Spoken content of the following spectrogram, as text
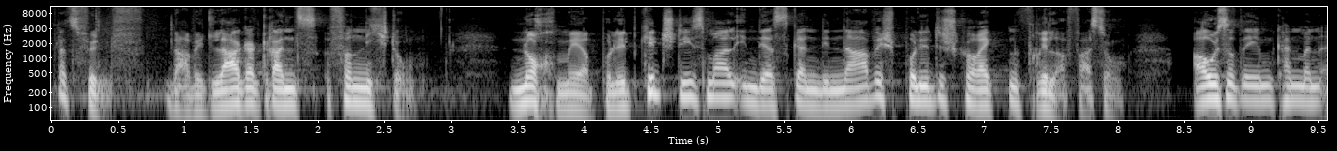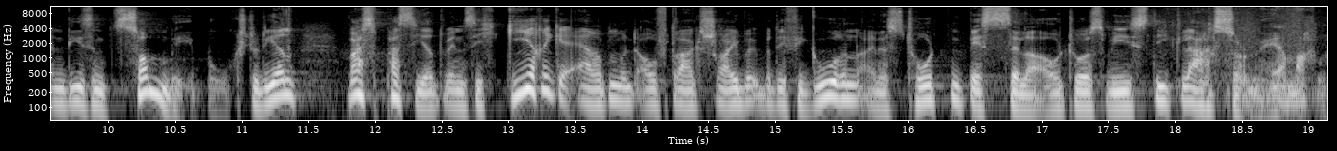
Platz 5. David Lagerkranz Vernichtung. Noch mehr Politkitsch, diesmal in der skandinavisch-politisch korrekten Thrillerfassung. Außerdem kann man an diesem Zombie-Buch studieren, was passiert, wenn sich gierige Erben und Auftragsschreiber über die Figuren eines toten Bestseller-Autors wie Stieg Larsson hermachen.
